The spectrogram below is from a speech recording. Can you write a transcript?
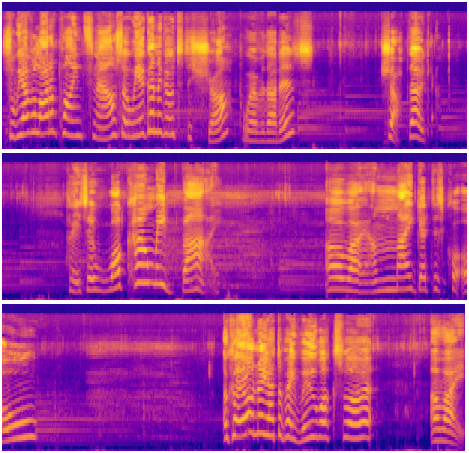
So we have a lot of points now. So we are going to go to the shop, wherever that is. Shop, there we go. Okay, so what can we buy? Alright, I might get this Oh. Okay, oh no, you have to pay Robux for it. Alright,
